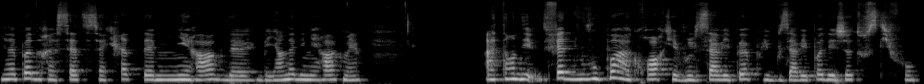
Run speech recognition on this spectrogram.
y en a pas de recette secrète, de miracle, de... Ben, il y en a des miracles, mais attendez, faites-vous pas à croire que vous le savez pas, puis vous n'avez pas déjà tout ce qu'il faut.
